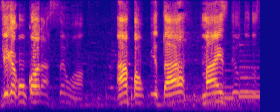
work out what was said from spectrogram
fica com o coração, ó, a palpitar, mas deu tudo certo.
